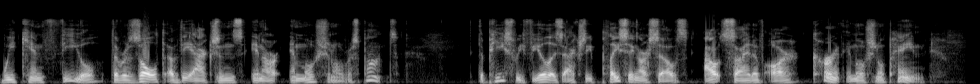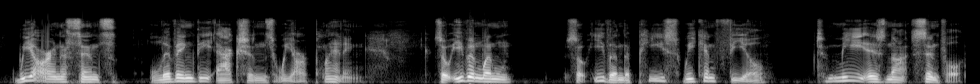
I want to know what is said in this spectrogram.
we can feel the result of the actions in our emotional response. The peace we feel is actually placing ourselves outside of our current emotional pain. We are, in a sense, living the actions we are planning. So even when, so even the peace we can feel, to me, is not sinful.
